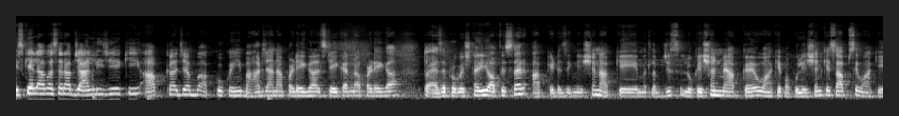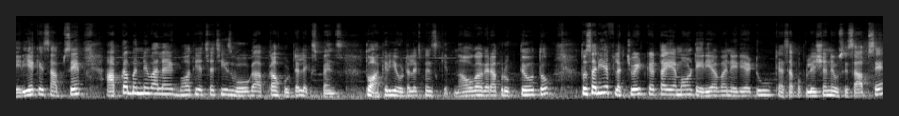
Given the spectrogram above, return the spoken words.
इसके अलावा सर, आप जान लीजिए कि आपका जब आपको कहीं बाहर जाना पड़ेगा स्टे करना पड़ेगा तो एज ए प्रोफेशनरी ऑफिसर आपके डिजिग्नेशन आपके मतलब जिस लोकेशन में आप गए हो, वहाँ के पॉपुलेशन के हिसाब से, वहाँ के एरिया के हिसाब से, आपका बनने वाला एक बहुत ही अच्छा चीज़ वो होगा आपका होटल एक्सपेंस तो आखिर ये होटल एक्सपेंस कितना होगा अगर आप रुकते हो तो? तो सर, ये फ्लक्चुएट करता है amount area one area two कैसा पॉपुलेशन है उस हिसाब से।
